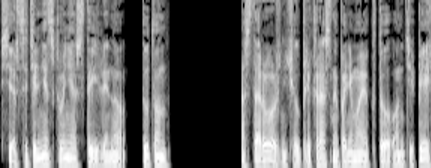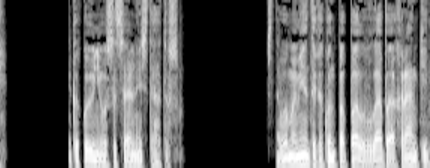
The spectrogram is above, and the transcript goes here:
в сердце Тельнецкого не остыли, но тут он осторожничал, прекрасно понимая, кто он теперь и какой у него социальный статус. С того момента, как он попал в лапы охранки,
